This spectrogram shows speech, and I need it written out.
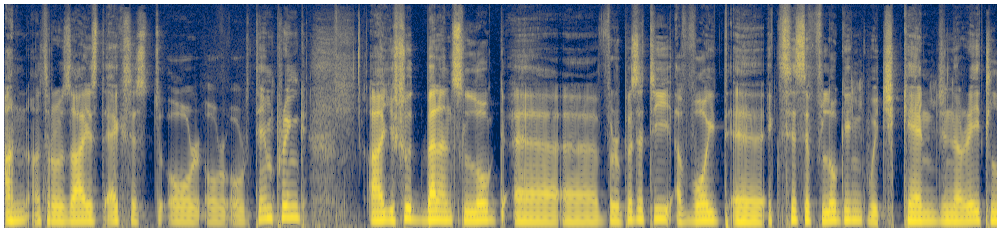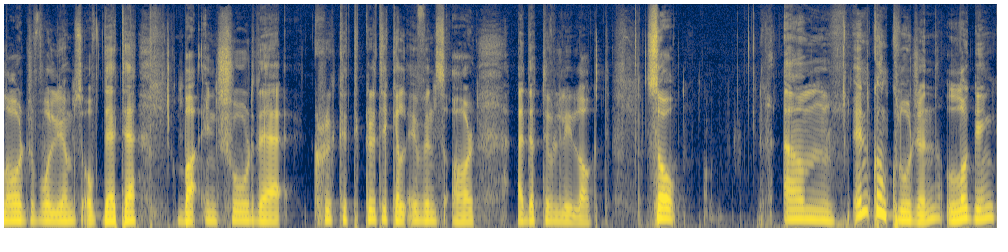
unauthorized access to or, or, or tampering. Uh, you should balance log uh, uh, verbosity, avoid uh, excessive logging, which can generate large volumes of data, but ensure that crit critical events are adaptively logged. So, um, in conclusion, logging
